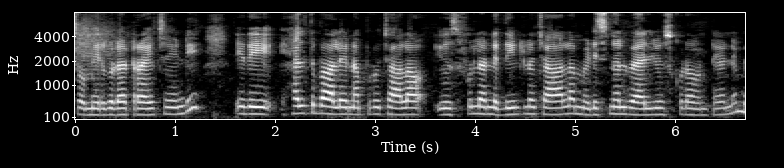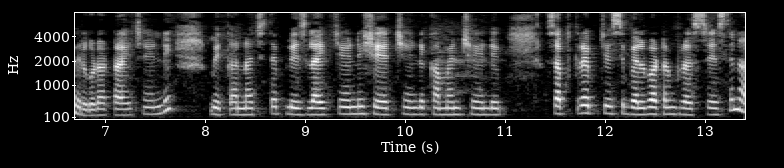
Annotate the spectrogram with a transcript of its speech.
సో మీరు కూడా ట్రై చేయండి. ఇది హెల్త్ బాగాలేనప్పుడు చాలా యూస్ఫుల్ అండి. దీంట్లో చాలా మెడిసినల్ వాల్యూస్ కూడా ఉంటాయండి. మీరు కూడా ట్రై చేయండి. మీకు నచ్చితే ప్లీజ్ లైక్ చేయండి షేర్ చేయండి కమెంట్ చేయండి. సబ్స్క్రైబ్ చేసి బెల్ బటన్ ప్రెస్ చేస్తే నా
